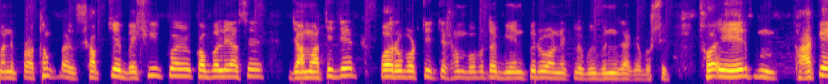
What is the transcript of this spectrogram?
মানে প্রথম, সবচেয়ে বেশি কবলে আছে জামাতিদের। পরবর্তীতে সম্ভবত বিএনপিরও অনেক লোক বিভিন্ন জায়গায় বসে। এর ফাঁকে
